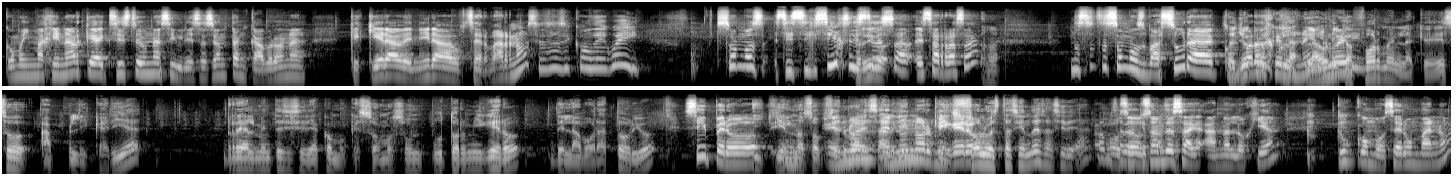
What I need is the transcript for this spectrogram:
como imaginar que existe una civilización tan cabrona que quiera venir a observarnos, es así como de, güey, somos, si si, si existió digo- esa, esa raza, Ajá. Nosotros somos basura O sea, yo creo que la, con él, la única güey. forma en la que eso aplicaría realmente sí sería como que somos un puto hormiguero de laboratorio Sí, pero y quien en- nos observa un- es alguien hormiguero, que solo está haciendo eso así de ah, vamos o a sea, ver qué usando pasa. esa analogía, tú como ser humano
